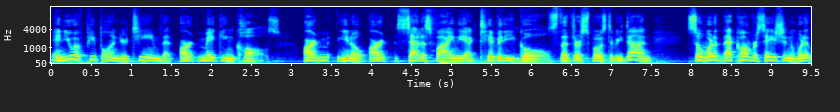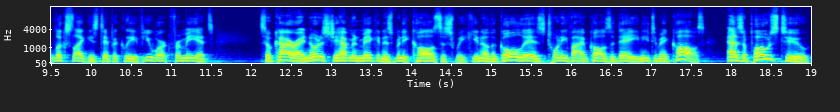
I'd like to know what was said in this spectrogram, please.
and you have people on your team that aren't making calls, aren't you know, aren't satisfying the activity goals that they're supposed to be done. So, what that conversation, what it looks like is typically, if you work for me, it's so, Kyra, I noticed you haven't been making as many calls this week. You know, the goal is 25 calls a day. You need to make calls, as opposed to,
